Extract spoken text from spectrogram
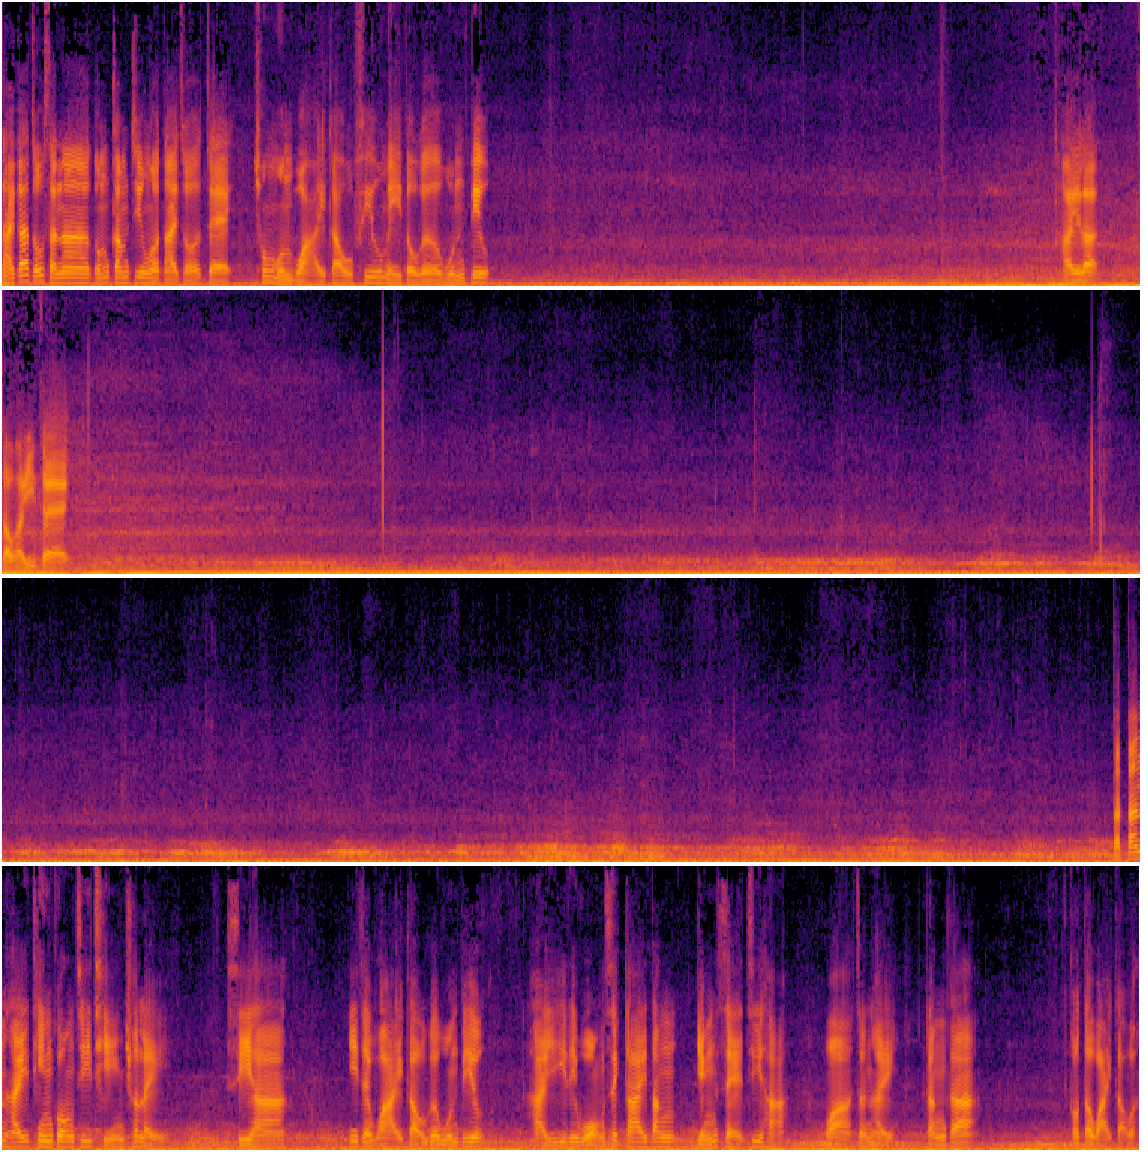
大家早晨啊！咁今朝我带咗只充满怀旧 feel 味道嘅腕表，系啦，就係呢隻。特登喺天光之前出嚟試下呢隻懷舊嘅腕錶，喺呢啲黃色街燈影射之下，哇！真係更加覺得懷舊啊！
